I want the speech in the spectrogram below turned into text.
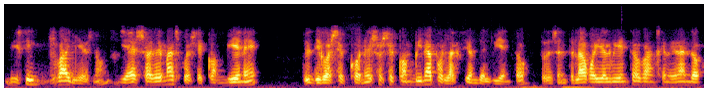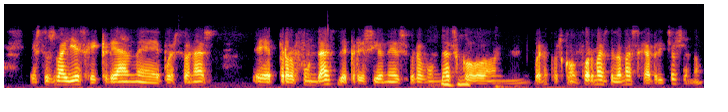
distintos valles, ¿no? Y a eso además pues se conviene, digo, se, con eso se combina pues la acción del viento. Entonces entre el agua y el viento van generando estos valles que crean eh, pues zonas eh, profundas, depresiones profundas uh -huh. con bueno pues con formas de lo más caprichoso, ¿no?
